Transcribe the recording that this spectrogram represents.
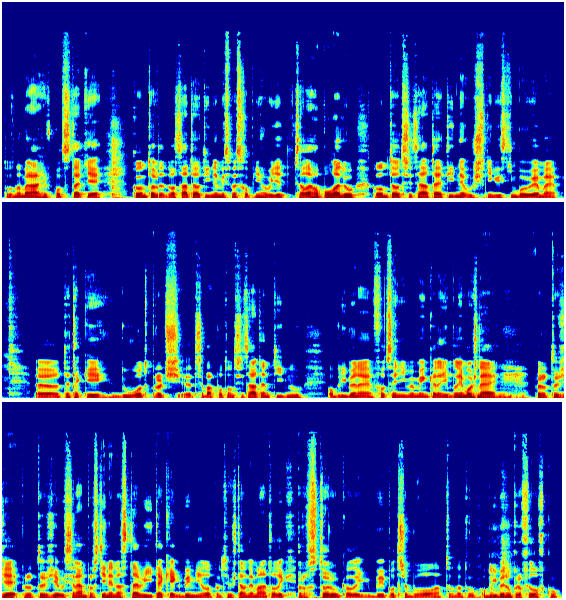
To znamená, že v podstatě kolem toho 20. týdne my jsme schopni ho vidět celého pohledu, kolem toho 30. týdne už někdy s tím bojujeme. Eh, to je taky důvod, proč eh, třeba po tom 30. týdnu oblíbené focení miminka není úplně možné, protože, protože už se nám prostě nenastaví tak, jak by mělo, protože už tam nemá tolik prostoru, kolik by potřebovalo na tu, na tu oblíbenou profilovku.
